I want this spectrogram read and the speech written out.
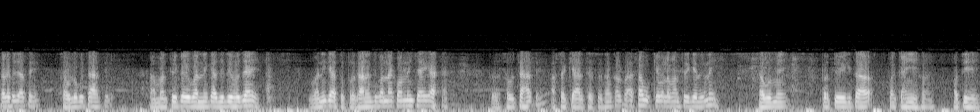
खड़े हो जाते हैं? सब लोग चाहते और मंत्री को भी बनने का यदि हो जाए बन गया तो प्रधानमंत्री बनना कौन नहीं चाहेगा? तो सब चाहते असक्य अर्थ से संकल्प सब केवल मंत्री के लिए नहीं, सब में प्रतियोगिता कहीं होती है।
